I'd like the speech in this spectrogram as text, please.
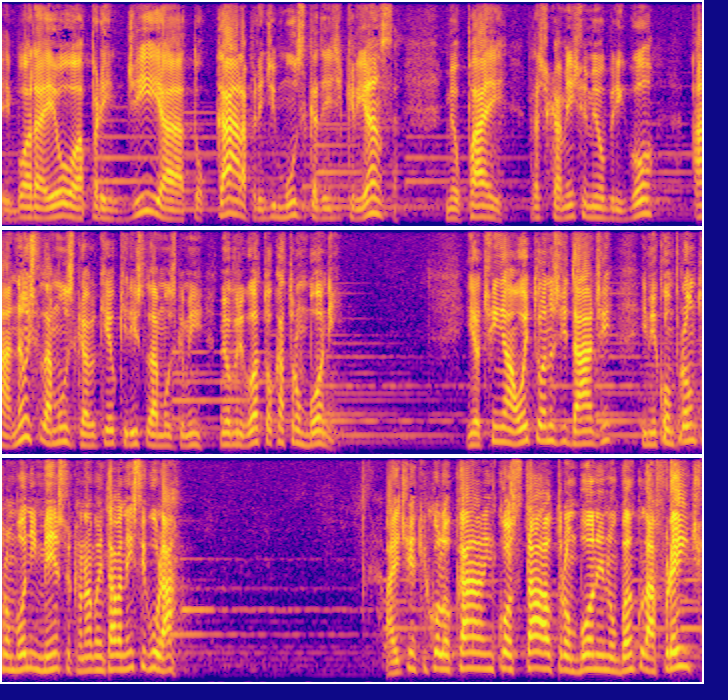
Embora eu aprendi a tocar, aprendi música desde criança. Meu pai praticamente me obrigou a não estudar música, porque eu queria estudar música, me, me obrigou a tocar trombone. E eu tinha oito anos de idade e me comprou um trombone imenso que eu não aguentava nem segurar. Aí tinha que colocar, encostar o trombone no banco da frente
